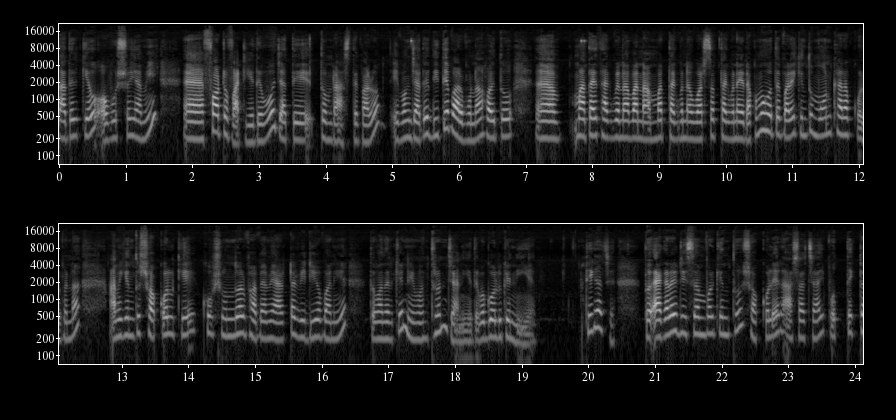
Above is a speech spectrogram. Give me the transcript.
তাদেরকেও অবশ্যই আমি ফটো পাঠিয়ে দেব যাতে তোমরা আসতে পারো এবং যাদের দিতে পারব না, হয়তো মাথায় থাকবে না বা নাম্বার থাকবে না, হোয়াটসঅ্যাপ থাকবে না, এরকমও হতে পারে কিন্তু মন খারাপ করবে না। আমি কিন্তু সকলকে খুব সুন্দরভাবে আমি আরেকটা ভিডিও বানিয়ে তোমাদেরকে নিমন্ত্রণ জানিয়ে দেবো, গোলুকে নিয়ে। ঠিক আছে? তো এগারোই ডিসেম্বর কিন্তু সকলের আশা চাই, প্রত্যেকটা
